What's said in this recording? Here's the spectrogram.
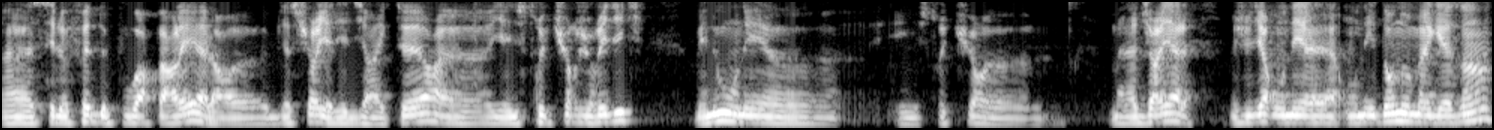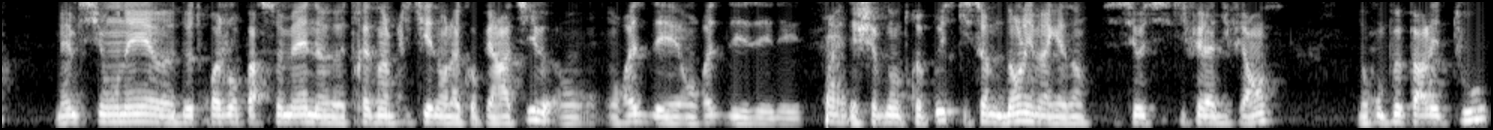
Euh, c'est le fait de pouvoir parler. Alors, euh, bien sûr, il y a des directeurs, il y a une structure juridique, mais nous, on est une structure managériale. Je veux dire, on est, on est dans nos magasins, même si on est deux trois jours par semaine très impliqué dans la coopérative, on, reste des, on reste des, des, des chefs d'entreprise qui sommes dans les magasins. C'est aussi ce qui fait la différence. Donc, on peut parler de tout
